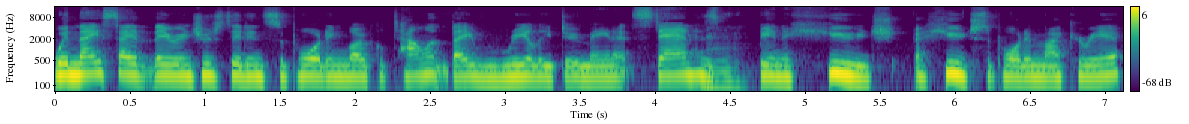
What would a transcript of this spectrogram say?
when they say that they're interested in supporting local talent, they really do mean it. Stan has hmm. been a huge, a huge support in my career,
